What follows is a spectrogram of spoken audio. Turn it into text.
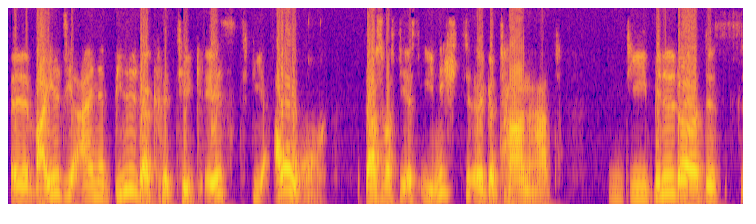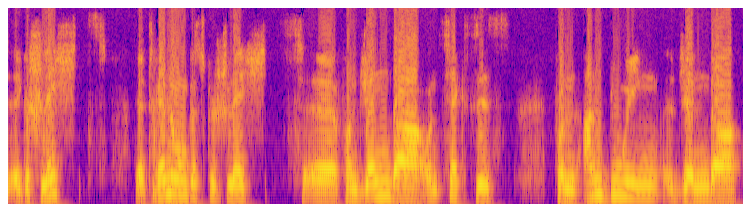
äh, weil sie eine Bilderkritik ist, die auch das, was die SI nicht äh, getan hat, die Bilder des äh, Geschlechts, der Trennung des Geschlechts, äh, von Gender und Sexis, von Undoing Gender,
